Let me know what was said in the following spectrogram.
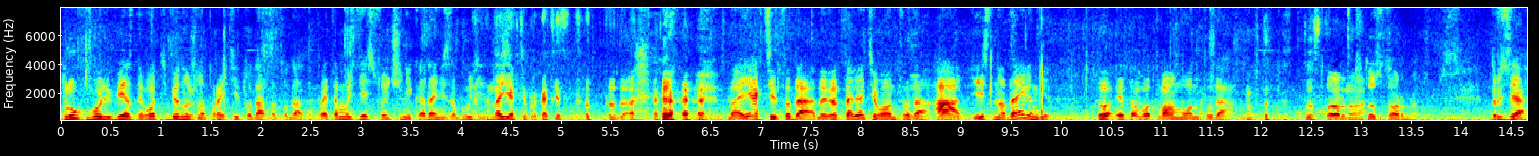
друг мой любезный, вот тебе нужно пройти туда-то, туда-то. Поэтому здесь в Сочи никогда не забудете. На яхте прокатиться туда. На яхте туда, на вертолете вон туда. А если на дайвинге, то это вот вам вон туда, В ту сторону. в ту сторону. Друзья,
